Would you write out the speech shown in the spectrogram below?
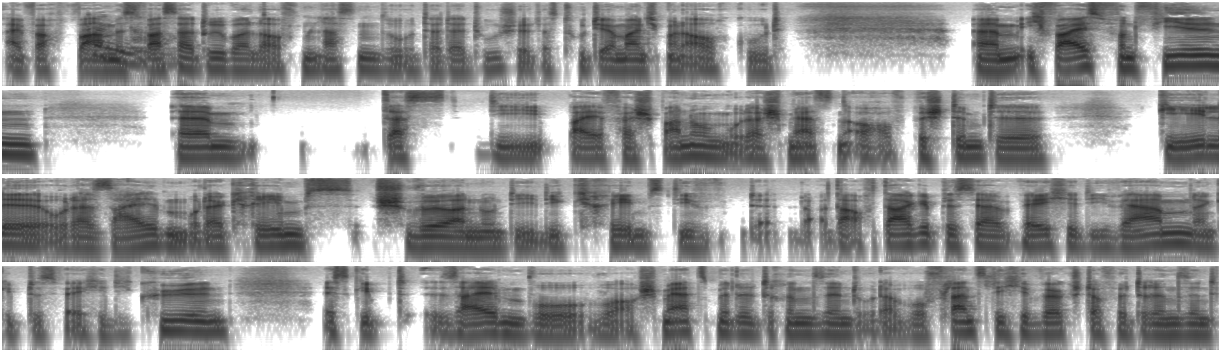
einfach warmes genau. Wasser drüber laufen lassen, so unter der Dusche. Das tut ja manchmal auch gut. Ähm, ich weiß von vielen, ähm, dass die bei Verspannungen oder Schmerzen auch auf bestimmte Gele oder Salben oder Cremes schwören. Und die, die Cremes, die, da, auch da gibt es ja welche, die wärmen, dann gibt es welche, die kühlen. Es gibt Salben, wo, wo auch Schmerzmittel drin sind oder wo pflanzliche Wirkstoffe drin sind.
